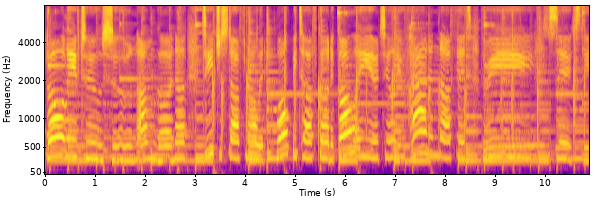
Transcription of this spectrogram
don't leave too soon. I'm gonna teach you stuff, no, it won't be tough. Gonna go a year till you've had enough. It's 365.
